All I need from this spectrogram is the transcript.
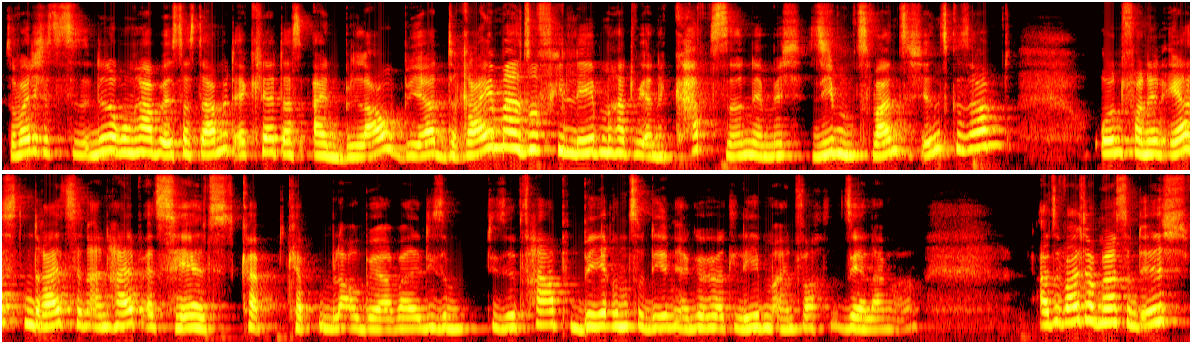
Soweit ich das in Erinnerung habe, ist das damit erklärt, dass ein Blaubeer dreimal so viel Leben hat wie eine Katze, nämlich 27 insgesamt. Und von den ersten 13,5 erzählt Cap Captain Blaubeer, weil diese, diese Farbbeeren, zu denen er gehört, leben einfach sehr lange. Also Walter Mörs und ich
